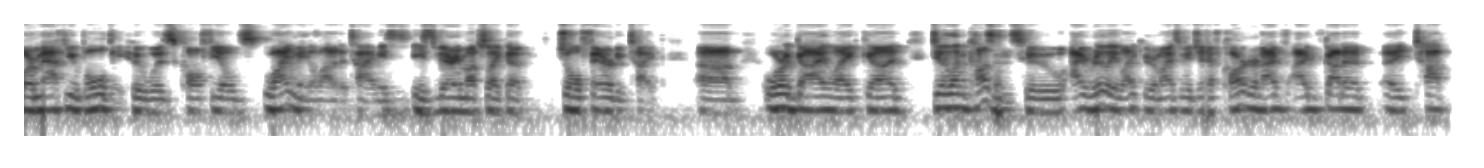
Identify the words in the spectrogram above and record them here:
Or Matthew Boldy, who was Caufield's line mate a lot of the time. He's, he's very much like a Joel Farabee type. Um, or a guy like uh, Dylan Cozens, who I really like. He reminds me of Jeff Carter, and I've I've got a, a top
